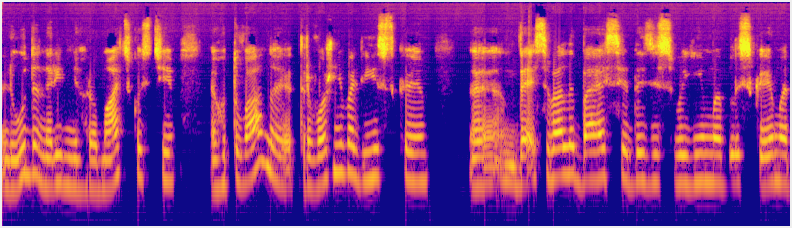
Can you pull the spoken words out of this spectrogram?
Люди на рівні громадськості готували тривожні валізки, е, десь вели бесіди зі своїми близькими,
